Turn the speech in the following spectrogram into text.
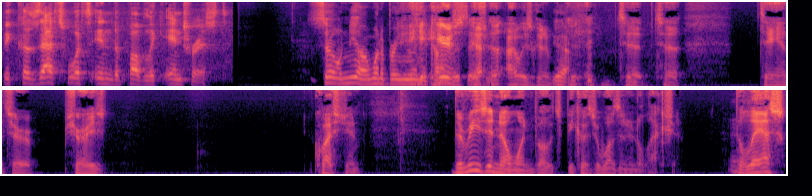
because that's what's in the public interest. So, Neil, I want to bring you in the Here's conversation. uh, I was going Yeah. to to to to answer Cherry's question. the reason no one votes because there wasn't an election. The last,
